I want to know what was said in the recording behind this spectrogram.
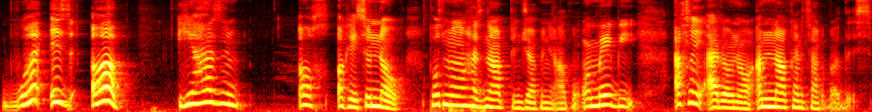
what is up? He hasn't. Oh, okay. So no, Post Malone has not been dropping an album, or maybe actually I don't know. I'm not gonna talk about this.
